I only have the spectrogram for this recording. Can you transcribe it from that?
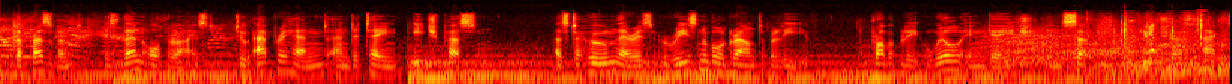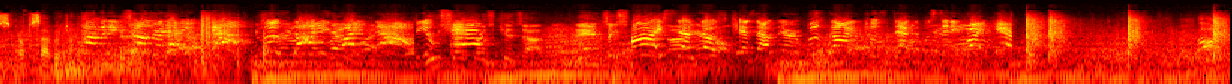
Silent restrain the President is then authorized to apprehend and detain each person as to whom there is reasonable ground to believe probably will engage in certain future acts of sabotage. How many children have you killed? Who's dying right now? Do you, You care? sent those kids out there. Nancy I sent those kids out there. Who's dying? Who's dead? That was sitting right here. Oh,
